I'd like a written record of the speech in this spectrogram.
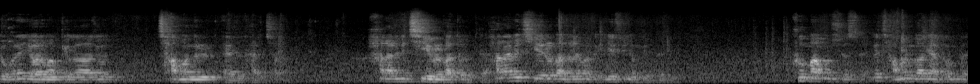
요번에 여름 학교 가가지고 잠언을 애들 가르쳐. 하나님의 지혜를 받도록 해 하나님의 지혜를 받으려면 예수 영접들이 그 마음을 주셨어요. 그 잠언 강의할 겁니다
